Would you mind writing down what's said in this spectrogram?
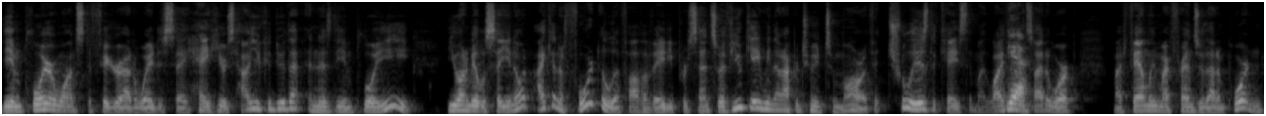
the employer wants to figure out a way to say hey here's how you could do that and as the employee you want to be able to say you know what i can afford to live off of 80% so if you gave me that opportunity tomorrow if it truly is the case that my life yeah. outside of work my family my friends are that important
